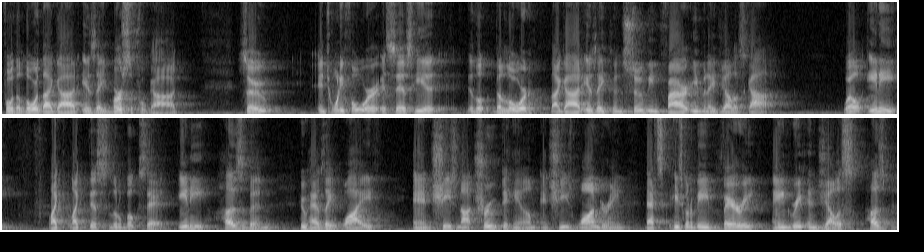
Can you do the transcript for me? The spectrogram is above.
for the Lord thy God is a merciful God so in 24, it says, he, The Lord thy God is a consuming fire, even a jealous God. Well, any, like, like this little book said, any husband who has a wife and she's not true to him and she's wandering, that's, he's going to be very angry and jealous husband.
